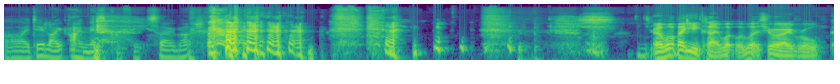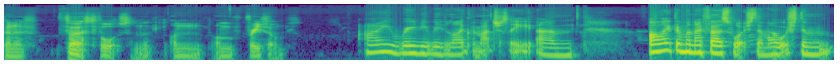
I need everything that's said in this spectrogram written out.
Oh, I do like. I miss coffee so much. Uh, what about you, Clay? What, what's your overall kind of first thoughts on the, on on three films? I really, really like them actually. Um, I like them when I first watched them. I watched them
